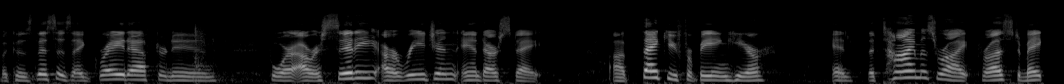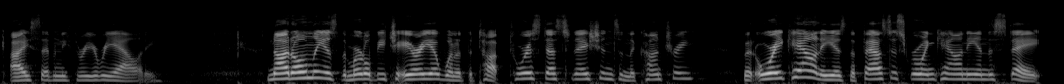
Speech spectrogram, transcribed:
because this is a great afternoon for our city, our region, and our state. Uh, thank you for being here. And the time is right for us to make I 73 a reality. Not only is the Myrtle Beach area one of the top tourist destinations in the country, but Horry County is the fastest growing county in the state.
